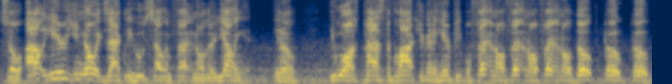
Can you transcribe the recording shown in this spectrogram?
so out here, you know exactly who's selling fentanyl. They're yelling it, you know. You walk past the block, you're going to hear people fentanyl, fentanyl, fentanyl, dope, dope, dope.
